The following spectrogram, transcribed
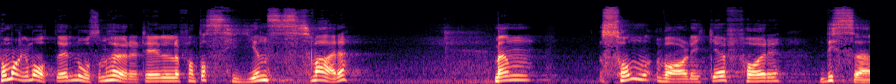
på mange måter noe som hører til fantasiens sfære. Men sånn var det ikke for disse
